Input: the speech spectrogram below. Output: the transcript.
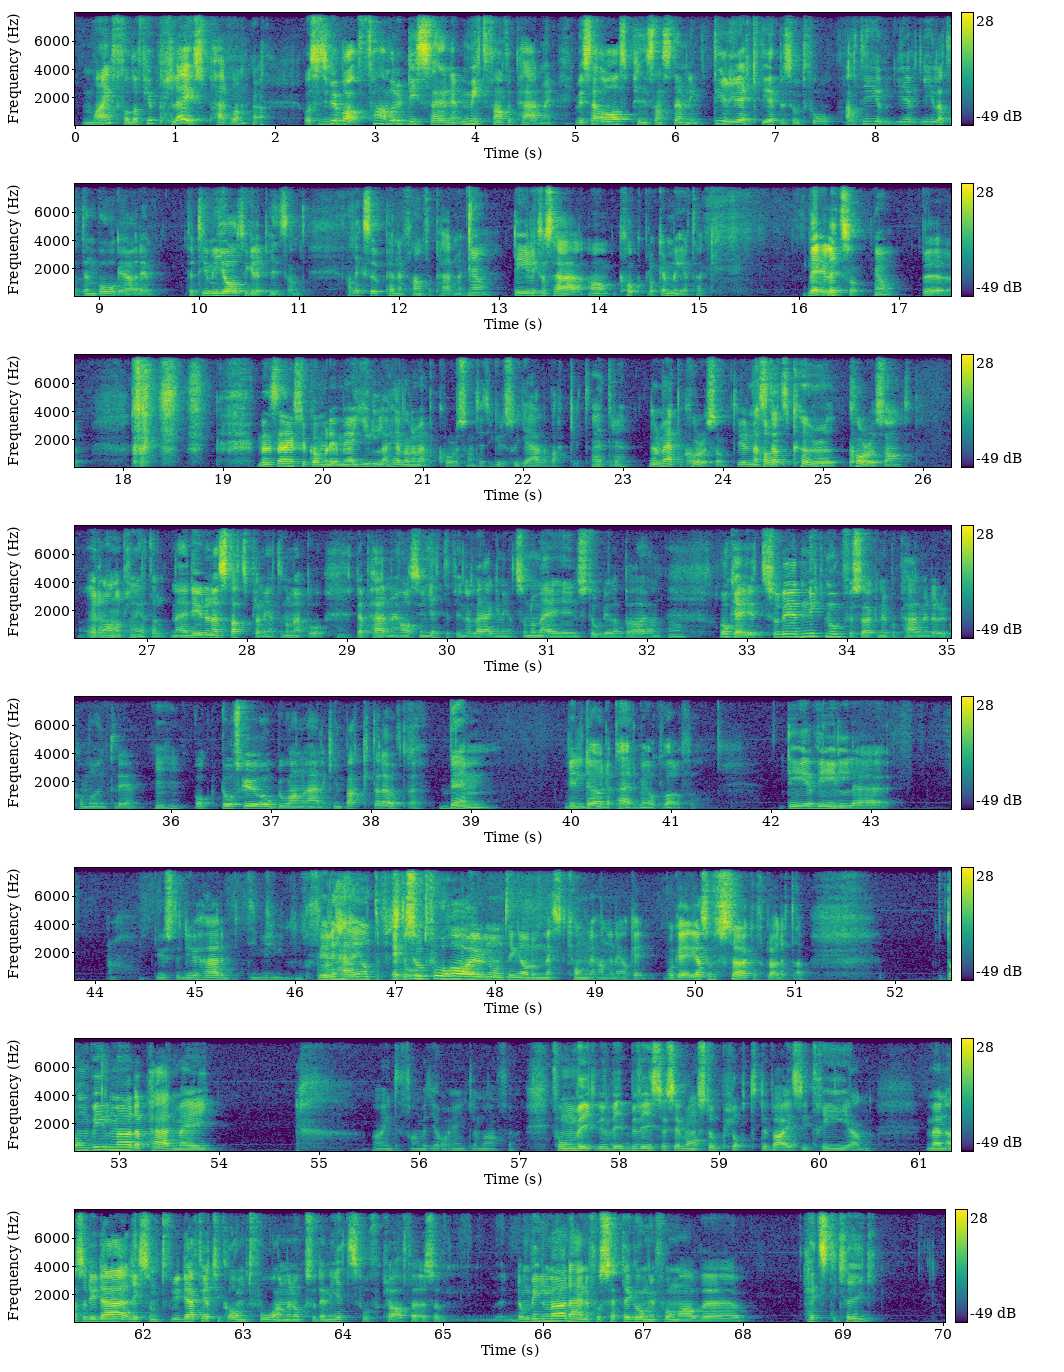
Mindful of your place Padawan. Och så tycker jag bara, fan vad du dissar henne mitt framför Padme. Det vill säga aspinsam stämning direkt i Episod 2. Alltid gill- gillat att den vågar göra det. För till och med jag tycker det är pinsamt. Han läxar upp henne framför Padme. Ja, Det är liksom så här, ja, kockblocka mer tack. Det är lite så. ja. Men sen så kommer det, men jag gillar hela när de är på Coruscant. Jag tycker det är så jävla vackert. Vad heter det? När de är på Coruscant. Det är ju den här stats... Cor- Coruscant. Är det en annan planet eller? Nej, det är ju den här stadsplaneten de är på. Där Padme har sin jättefina lägenhet som de är i en stor del av början. Ja. Okej, så det är ett nytt mordförsök nu på Padme där det kommer runt till det. Mhm. Och då ska ju Obi-Wan och Anakin vakta där uppe. Vem vill döda Padme och varför? Det vill... Just det, det är ju här... Det är ju, Det är det här jag inte förstår. Episod 2 har ju någonting av de mest krångliga handlingarna. Okej, okej, jag ska försöka förklara detta. De vill mörda Padme... Ja, inte fan vet jag egentligen varför. För hon vi- vi- bevisar sig vara en stor plot device i trean. Men alltså det är, där, liksom, det är därför jag tycker om tvåan men också den är jättesvår att förklara för. Alltså, de vill mörda henne för att sätta igång en form av eh, hets till krig.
